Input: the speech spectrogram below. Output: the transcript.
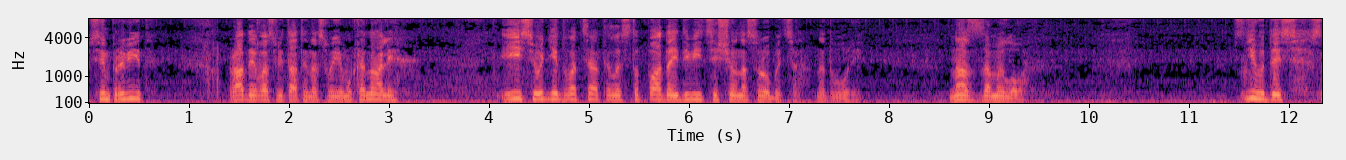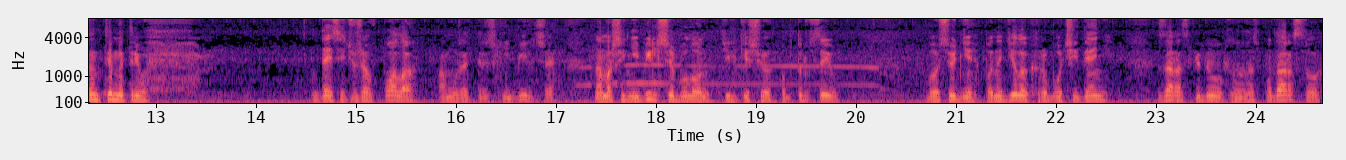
всім привіт! Радий вас вітати на своєму каналі. І сьогодні 20 листопада і дивіться, що в нас робиться на дворі. Нас замело. Снігу десь сантиметрів 10 вже впало, а може трішки більше. На машині більше було, тільки що обтрусив. Бо сьогодні понеділок, робочий день. Зараз піду в господарство,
